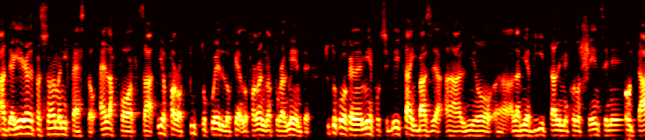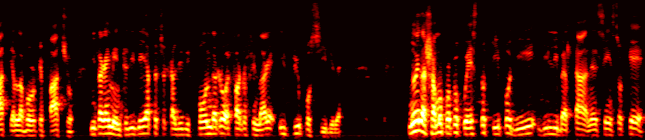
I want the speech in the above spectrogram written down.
aderire le persone al manifesto è la forza, io farò tutto quello che lo farò naturalmente, tutto quello che è nelle mie possibilità in base al mio, alla mia vita, alle mie conoscenze, ai miei contatti, al lavoro che faccio, mi verrà in mente l'idea per cercare di diffonderlo e farlo filmare il più possibile. Noi lasciamo proprio questo tipo di, di libertà, nel senso che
